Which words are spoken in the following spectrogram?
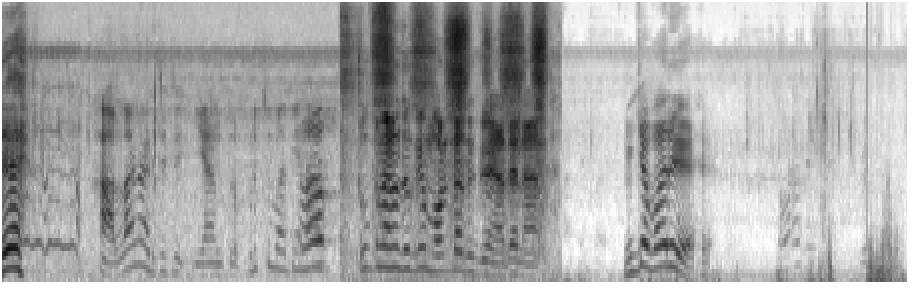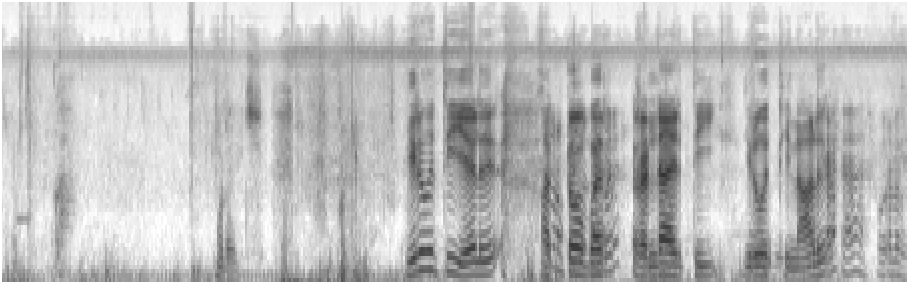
ஏ. அழகா அடிச்சிச்சு. என் பிடிச்சி பார்த்தீங்கன்னா தூக்கலாம் தூக்குவேன் முரட்டா தூக்குவேன். அதான்? நான் இங்கே பாரு. முடிஞ்சு இருபத்தி ஏழு அக்டோபர் ரெண்டாயிரத்தி இருபத்தி நாலு. ஓரளவு.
